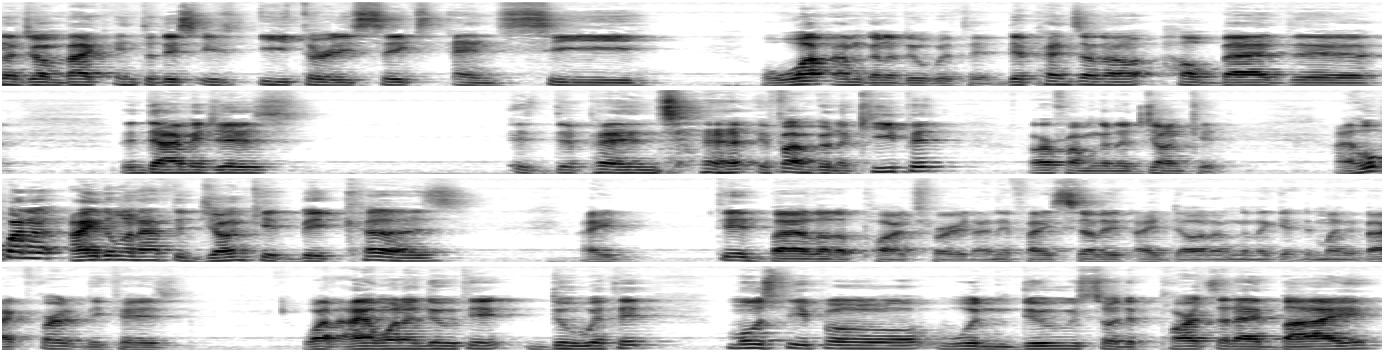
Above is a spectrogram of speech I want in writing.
Gonna jump back into this E36 and see what I'm gonna do with it. Depends on how, how bad the, the damage is. It depends if I'm gonna keep it or if I'm gonna junk it. I hope I don't, I don't have to junk it because I did buy a lot of parts for it. And if I sell it, I doubt I'm gonna get the money back for it because what I wanna do with it, do with it, most people wouldn't do. So the parts that I buy,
